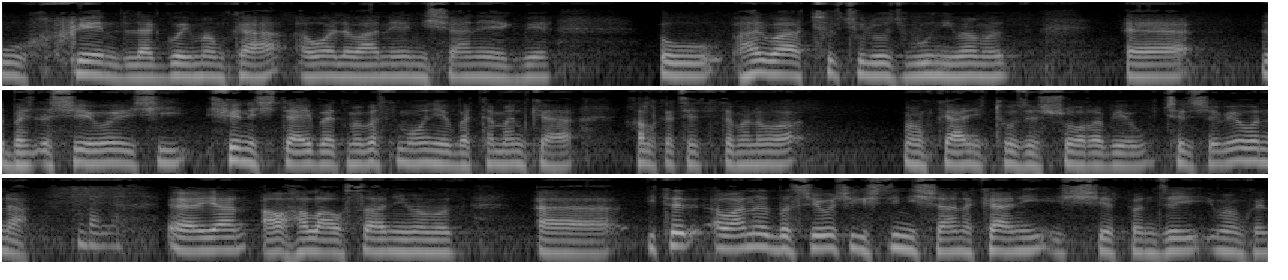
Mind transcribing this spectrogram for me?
و خوێن لە گۆی مەمکە ئەوە لەوانەیە نیشانەیەک بێ و هەروا چرچ و لۆچ بوونی مەمک بە شێوەیەکی شوێنێکی تایبەت مەبەستم ئەوە نیە بە تەمەن کە خەڵک ئەچێتە تەمەنەوە مەمکانی تۆزێ شۆڕە بێ و چرچە بێ وە نا بەڵێ یان ئاو هەڵاوسانی مەمک ئا، ئیتر ئەوانە بە شێوەیەکی گشتی نیشانەکانی شێرپەنجەی مەمکن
